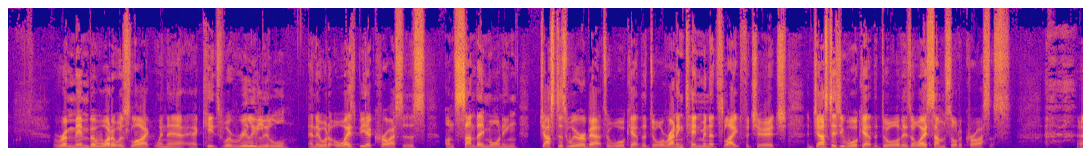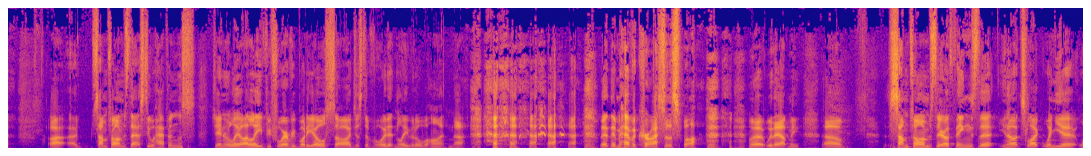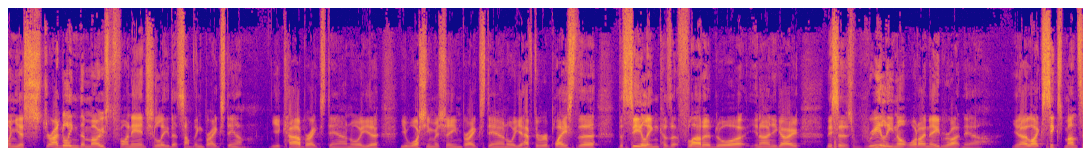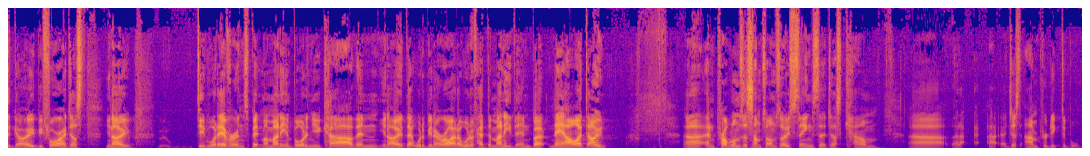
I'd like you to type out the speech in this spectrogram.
remember what it was like when our, our kids were really little, and there would always be a crisis on Sunday morning just as we were about to walk out the door, running 10 minutes late for church, and just as you walk out the door, there's always some sort of crisis. uh, sometimes that still happens. Generally, I leave before everybody else, so I just avoid it and leave it all behind. No. Let them have a crisis while, without me. Um, sometimes there are things that, you know, it's like when you're, when you're struggling the most financially that something breaks down. Your car breaks down, or your, your washing machine breaks down, or you have to replace the, the ceiling because it flooded, or, you know, and you go, this is really not what I need right now. You know, like six months ago, before I just, you know, did whatever and spent my money and bought a new car, then, you know, that would have been all right. I would have had the money then, but now I don't. Uh, and problems are sometimes those things that just come, uh, that are, are just unpredictable.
